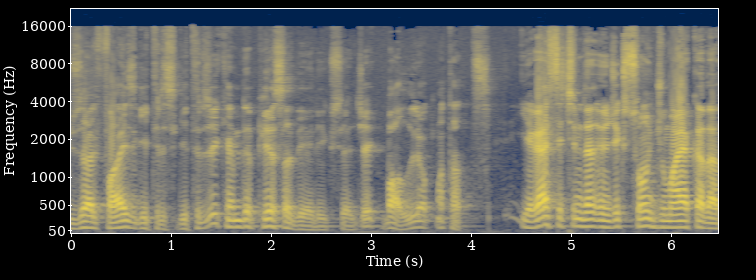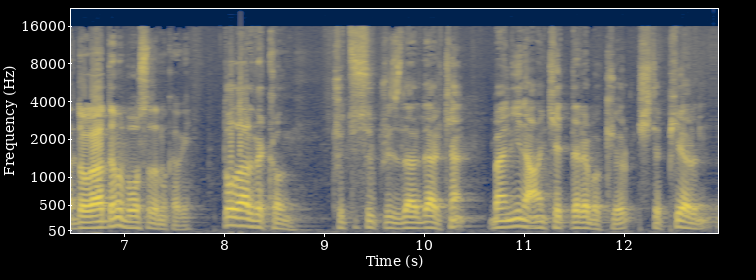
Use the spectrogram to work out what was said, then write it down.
güzel faiz getirisi getirecek hem de piyasa değeri yükselecek. Ballı lokma tatlısı. Yerel seçimden önceki son cumaya kadar dolarda mı borsada mı kalayım? Dolarda kalın. Kötü sürprizler derken ben yine anketlere bakıyorum. İşte PR'ın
